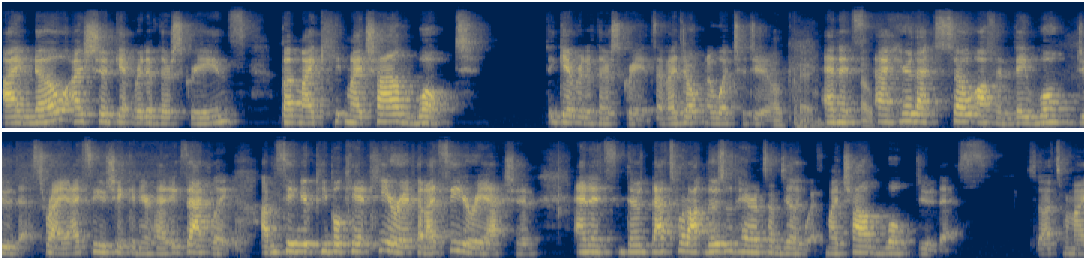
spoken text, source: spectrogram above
I know I should get rid of their screens, but my my child won't get rid of their screens and I don't know what to do. Okay. And it's Okay. I hear that so often. They won't do this, right? I see you shaking your head. Exactly. I'm seeing your people can't hear it, but I see your reaction. And it's there. That's what I, those are the parents I'm dealing with. My child won't do this, so that's when I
